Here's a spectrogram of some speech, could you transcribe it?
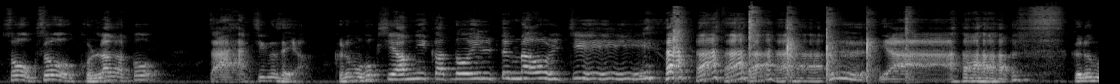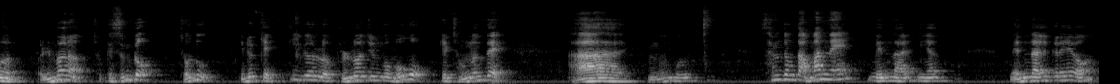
쏙쏙 골라갖고 딱 찍으세요. 그러면 혹시 합니까? 또 1등 나올지. 야 그러면 얼마나 좋겠습니까? 저도 이렇게 띠별로 불러준 거 보고 이렇게 적는데, 아, 이거 뭐, 3등도 안 맞네? 맨날, 그냥, 맨날 그래요.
